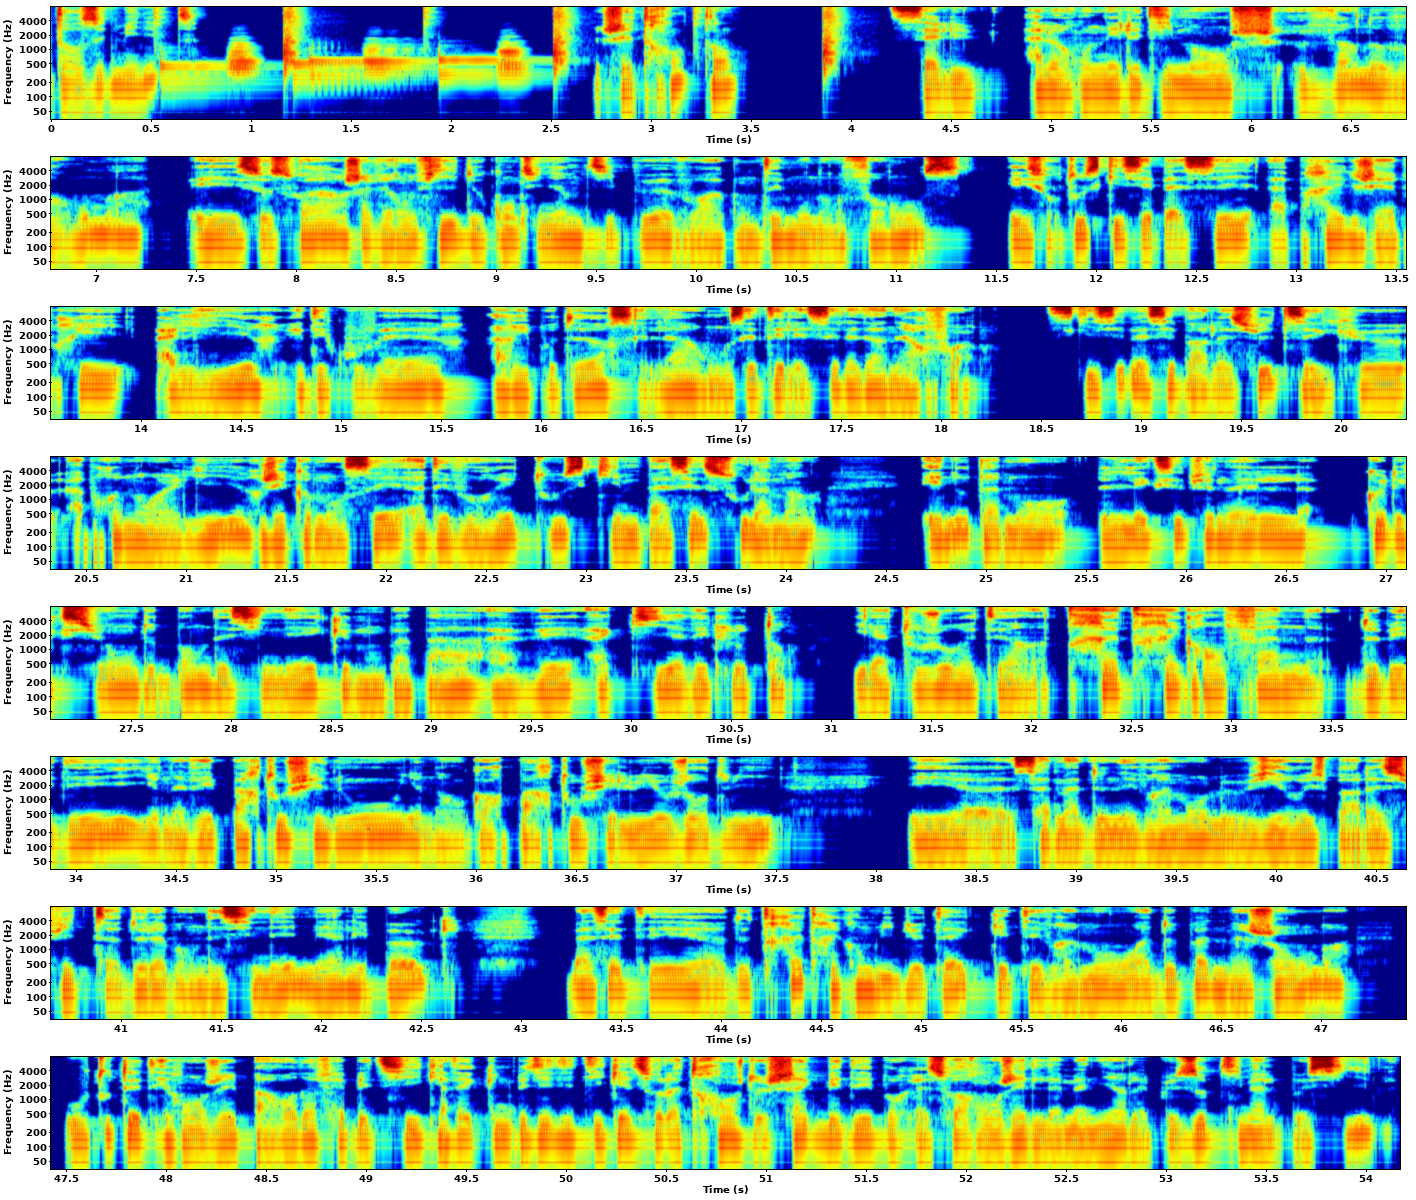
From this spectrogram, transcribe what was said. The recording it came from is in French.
Dans une minute, j'ai 30 ans. Salut. Alors on est le dimanche 20 novembre et ce soir j'avais envie de continuer un petit peu à vous raconter mon enfance et surtout ce qui s'est passé après que j'ai appris à lire et découvert Harry Potter, c'est là où on s'était laissé la dernière fois. Ce qui s'est passé par la suite, c'est que, apprenant à lire, j'ai commencé à dévorer tout ce qui me passait sous la main, et notamment l'exceptionnelle collection de bandes dessinées que mon papa avait acquis avec le temps. Il a toujours été un très très grand fan de BD, il y en avait partout chez nous, il y en a encore partout chez lui aujourd'hui, et euh, ça m'a donné vraiment le virus par la suite de la bande dessinée, mais à l'époque, bah, c'était euh, de très très grandes bibliothèques qui étaient vraiment à deux pas de ma chambre, où tout était rangé par ordre alphabétique, avec une petite étiquette sur la tranche de chaque BD pour qu'elle soit rangée de la manière la plus optimale possible.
